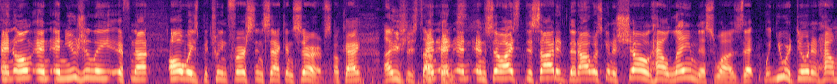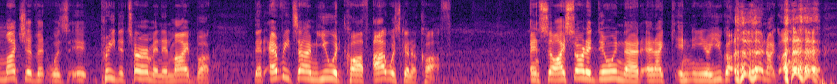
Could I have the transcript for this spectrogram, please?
and, on, and and usually, if not always, between first and second serves. Okay. I usually start And, and, things. and, and so I decided that I was going to show how lame this was, that what you were doing and how much of it was eh, predetermined in my book, that every time you would cough, I was going to cough. And so I started doing that, and I, and, you know, you go, and I go,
